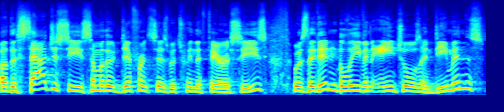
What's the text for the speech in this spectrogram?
Uh, the Sadducees, some of their differences between the Pharisees was they didn't believe in angels and demons.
